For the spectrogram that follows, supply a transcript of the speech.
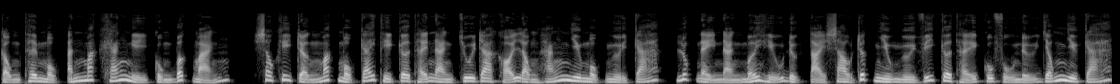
cộng thêm một ánh mắt kháng nghị cùng bất mãn. Sau khi trợn mắt một cái thì cơ thể nàng chui ra khỏi lòng hắn như một người cá, lúc này nàng mới hiểu được tại sao rất nhiều người ví cơ thể của phụ nữ giống như cá,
